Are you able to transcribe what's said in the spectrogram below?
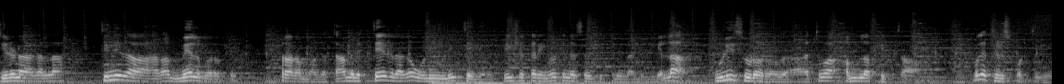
ಜೀರ್ಣ ಆಗಲ್ಲ ತಿಂದಿದ ಆಹಾರ ಮೇಲೆ ಬರುತ್ತೆ, ಪ್ರಾರಂಭ ಆಗುತ್ತೆ. ಆಮೇಲೆ ತೇಗದಾಗ ಉಳಿ ಉಳಿ ತೆಗಿರುತ್ತೆ. ವೀಕ್ಷಕರು, ಇವತ್ತಿನ ಸಂಚಿಕೆಯಲ್ಲಿ ನಾನು ನಿಮಗೆಲ್ಲ ಉಳಿ ಸುಡೋ ರೋಗ ಅಥವಾ ಅಮ್ಲಪಿತ್ತ ಬಗ್ಗೆ ತಿಳಿಸ್ಕೊಡ್ತೀನಿ.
